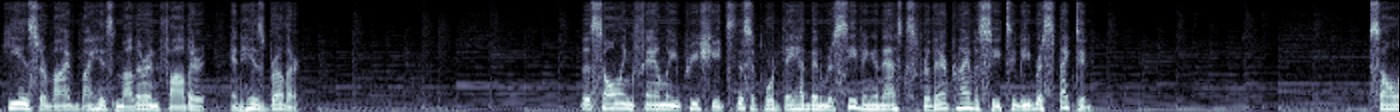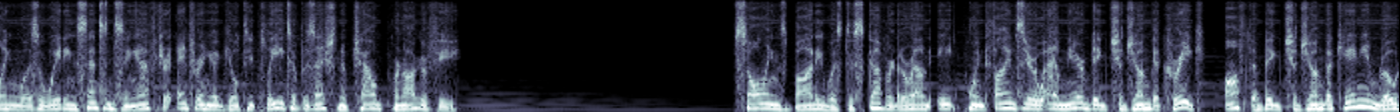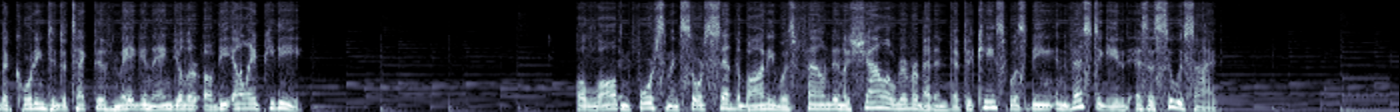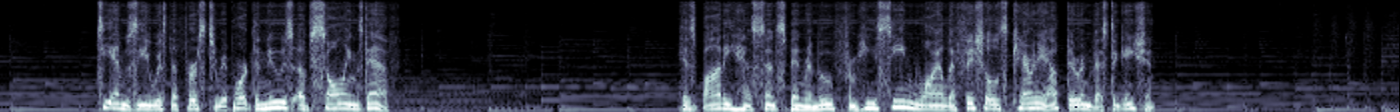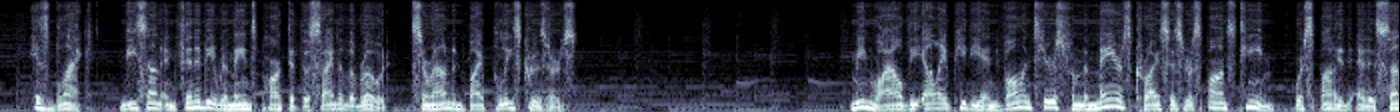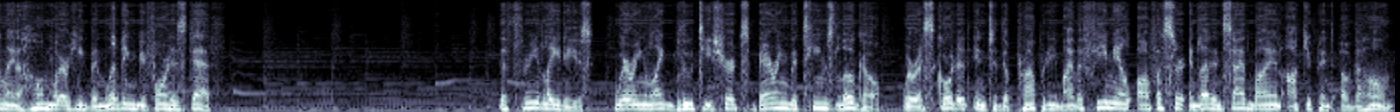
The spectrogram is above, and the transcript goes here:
He is survived by his mother and father, and his brother. The Salling family appreciates the support they have been receiving and asks for their privacy to be respected. Salling was awaiting sentencing after entering a guilty plea to possession of child pornography. Salling's body was discovered around 8.50 am near Big Tujunga Creek, off the Big Tujunga Canyon Road according to Detective Megan Aguilar of the LAPD. A law enforcement source said the body was found in a shallow riverbed and that the case was being investigated as a suicide. TMZ was the first to report the news of Salling's death. His body has since been removed from his scene while officials carry out their investigation. His black, Nissan Infiniti remains parked at the side of the road, surrounded by police cruisers. Meanwhile the LAPD and volunteers from the mayor's crisis response team, were spotted at his Sunland home where he'd been living before his death. The three ladies, wearing light blue t-shirts bearing the team's logo, were escorted into the property by the female officer and led inside by an occupant of the home.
